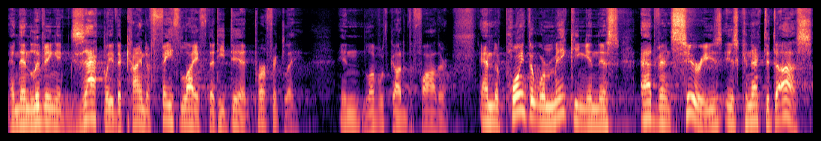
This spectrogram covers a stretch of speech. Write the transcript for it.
and then living exactly the kind of faith life that he did perfectly in love with God the Father. And the point that we're making in this Advent series is connected to us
